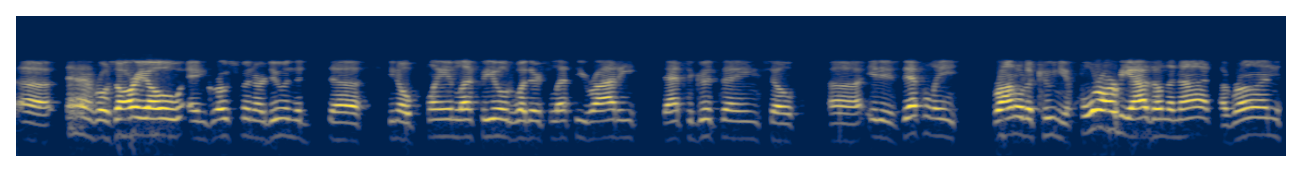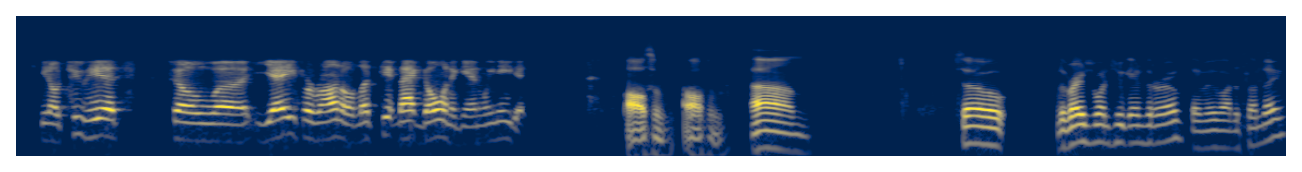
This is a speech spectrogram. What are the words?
uh, Rosario and Grossman are doing the, you know, playing left field, whether it's lefty righty. That's a good thing. So uh, it is definitely Ronald Acuna. Four RBIs on the night, a run, you know, two hits. So uh, yay for Ronald. Let's get back going again. We need it. Awesome, awesome. Um, so the Braves won two games in a row. They move on to Sunday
